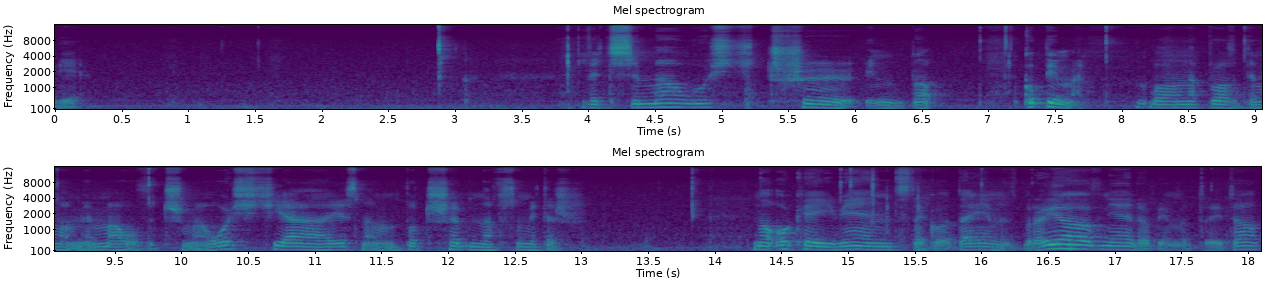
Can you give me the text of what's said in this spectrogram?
Yeah. Wytrzymałość 3. No, kupimy, bo naprawdę mamy mało wytrzymałości, a jest nam potrzebna w sumie też. No okej, więc tego dajemy zbrojownię, robimy i to.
